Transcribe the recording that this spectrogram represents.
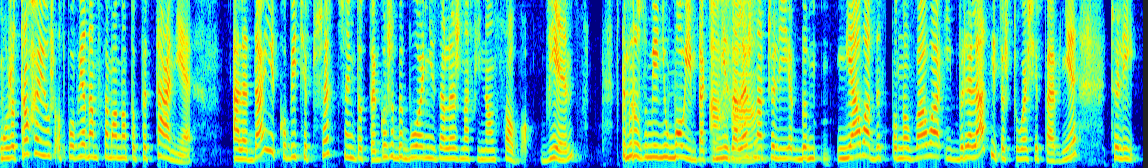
może trochę już odpowiadam sama na to pytanie, ale daje kobiecie przestrzeń do tego, żeby była niezależna finansowo. Więc w tym rozumieniu moim, takim Aha. niezależna, czyli jakby miała, dysponowała i w relacji też czuła się pewnie, czyli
